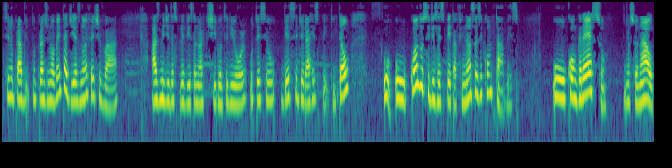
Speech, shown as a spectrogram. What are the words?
se no prazo, no prazo de 90 dias não efetivar as medidas previstas no artigo anterior, o TCU decidirá a respeito. Então, o, o, quando se diz respeito a finanças e contábeis, o Congresso Nacional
